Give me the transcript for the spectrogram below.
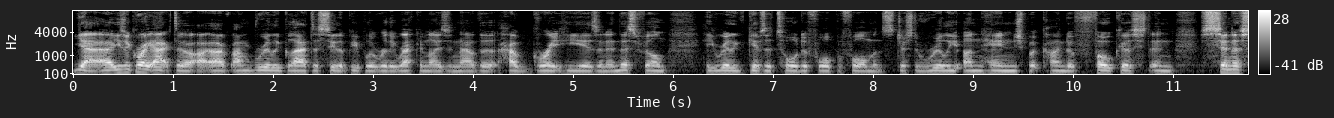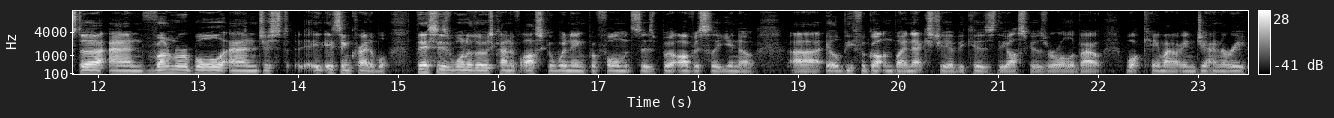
yeah, uh, he's a great actor. I, am really glad to see that people are really recognizing now that how great he is. And in this film, he really gives a tour de force performance. Just really unhinged, but kind of focused and sinister and vulnerable, and just it's incredible. This is one of those kind of Oscar-winning performances, but obviously, you know, uh, it'll be forgotten by next year because the Oscars are all about what came out in January,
